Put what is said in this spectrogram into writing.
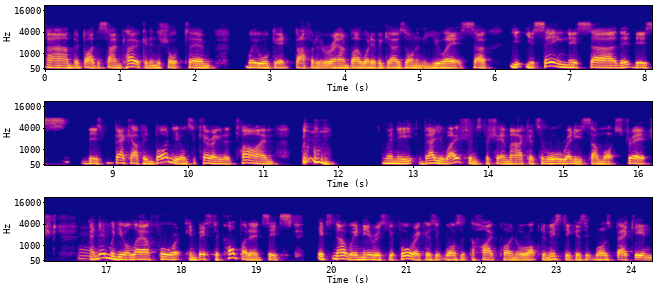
um, but by the same token, in the short term, we will get buffeted around by whatever goes on in the US. So you're seeing this uh, this this backup in bond yields occurring at a time when the valuations for share markets are already somewhat stretched. Mm. And then when you allow for investor confidence, it's it's nowhere near as euphoric as it was at the high point or optimistic as it was back in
